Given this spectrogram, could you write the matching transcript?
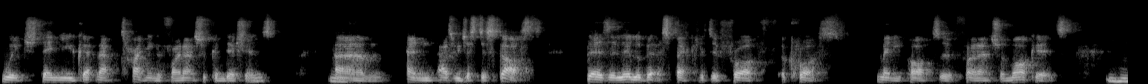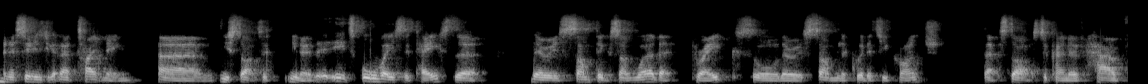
which then you get that tightening of financial conditions. Mm. Um, and as we just discussed, there's a little bit of speculative froth across many parts of financial markets. Mm-hmm. And as soon as you get that tightening, um, you start to, you know, it's always the case that there is something somewhere that breaks or there is some liquidity crunch that starts to kind of have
